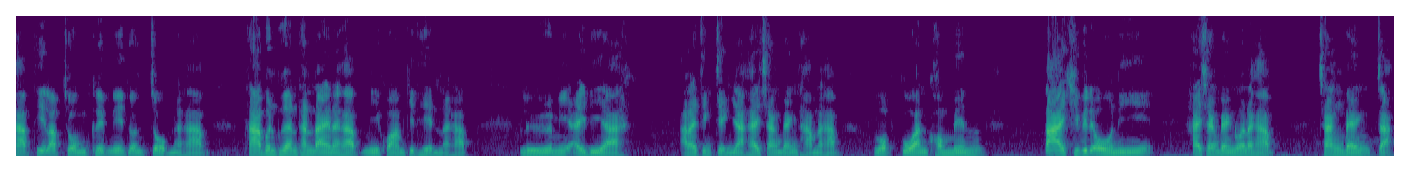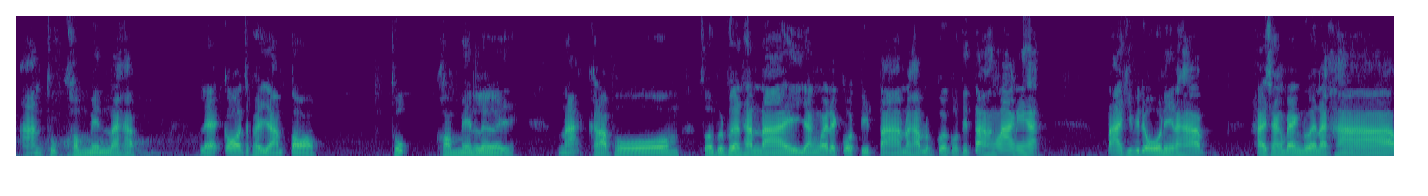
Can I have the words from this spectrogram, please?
ครับที่รับชมคลิปนี้จนจบนะครับ ถ้าเพื่อนๆท่านใดนะครับ มีความคิดเห็นนะครับ หรือมีไอเดียอะไรเจ๋งๆ อยากให้ช่างแบงค์ทำนะครับ รบกวนคอมเมนต์ใต้คลิปวิดีโอนี้ให้ช่างแบงค์ด้วยนะครับ ช่างแบงค์จะอ่านทุกคอมเมนต์นะครับ และก็จะพยายามตอบทุกคอมเมนต์เลยนะครับผม ส่วนเพื่อนๆท่านใดยังไม่ได้กดติดตามนะครับ รบกวนกดติดตามข้างล่างนี้ฮะใต้คลิปวิดีโอนี้นะครับ ให้ช่างแบงค์ด้วยนะครับ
